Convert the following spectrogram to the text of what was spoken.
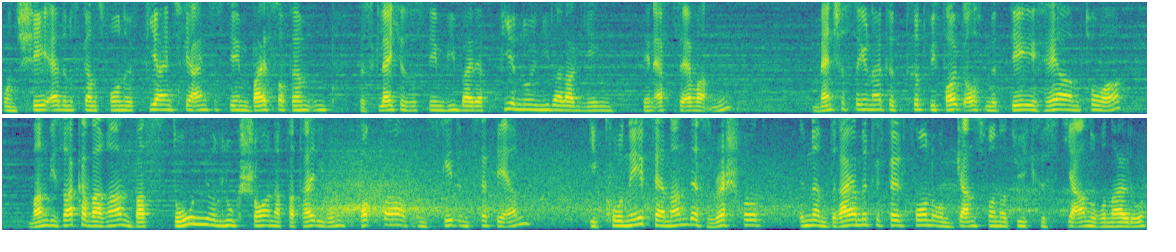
und Shea Adams ganz vorne. 4-1-4-1-System bei Southampton. Das gleiche System wie bei der 4-0-Niederlage gegen den FC Everton. Manchester United tritt wie folgt auf mit De Gea am Tor. Van Bissaka, Varan, Bastoni und Luke Shaw in der Verteidigung. Pogba und Fred im ZDM. Ikone, Fernandes, Rashford in einem Dreier-Mittelfeld vorne und ganz vorne natürlich Cristiano Ronaldo.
